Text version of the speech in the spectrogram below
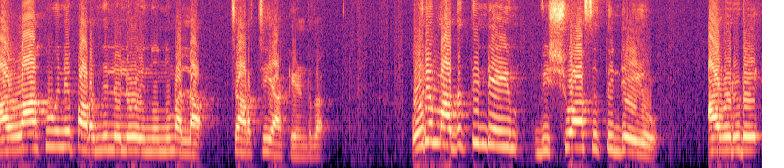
അള്ളാഹുവിനെ പറഞ്ഞില്ലല്ലോ എന്നൊന്നുമല്ല ചർച്ചയാക്കേണ്ടത്. ഒരു മതത്തിന്റെയും വിശ്വാസത്തിന്റെയോ അവരുടെ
